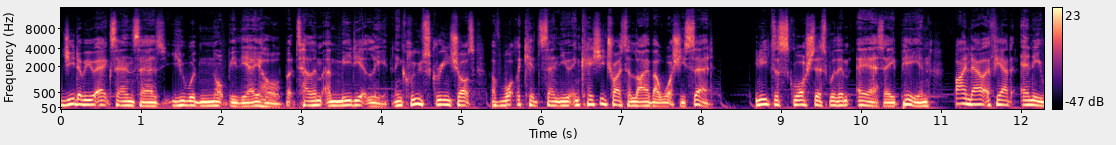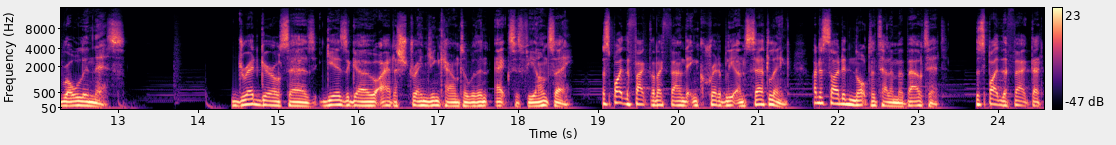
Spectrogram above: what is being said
GWXN says you would not be the a hole, but tell him immediately and include screenshots of what the kid sent you in case she tries to lie about what she said. You need to squash this with him ASAP and find out if he had any role in this. Dread Girl says, Years ago, I had a strange encounter with an ex's fiance. Despite the fact that I found it incredibly unsettling, I decided not to tell him about it. Despite the fact that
